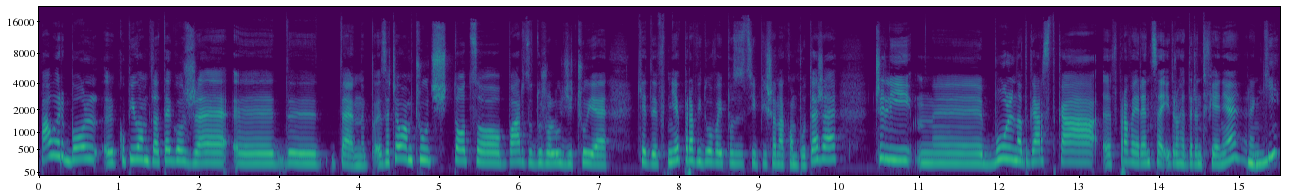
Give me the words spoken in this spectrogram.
Powerball y, kupiłam dlatego, że y, ten, zaczęłam czuć to, co bardzo dużo ludzi czuje, kiedy w nieprawidłowej pozycji piszę na komputerze, czyli y, ból nadgarstka w prawej ręce i trochę drętwienie ręki. Mm,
